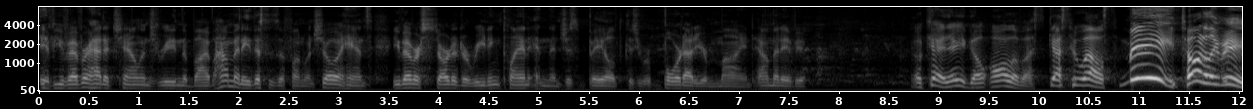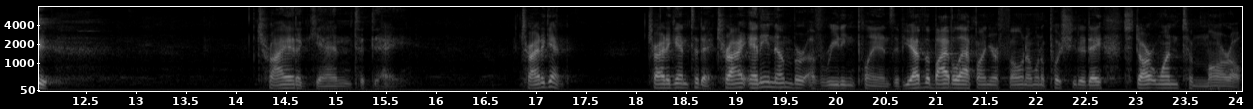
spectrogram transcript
If you've ever had a challenge reading the Bible, how many, this is a fun one, show of hands, you've ever started a reading plan and then just bailed because you were bored out of your mind? How many of you? Okay, there you go, all of us. Guess who else? Me! Totally me! Try it again today. Try it again. Try it again today. Try any number of reading plans. If you have the Bible app on your phone, I want to push you today. Start one tomorrow,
